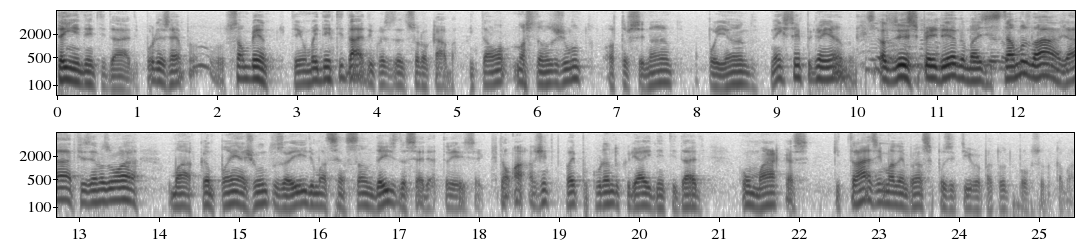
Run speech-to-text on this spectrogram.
têm identidade. Por exemplo, São Bento tem uma identidade com a cidade de Sorocaba. Então, nós estamos juntos, patrocinando, apoiando, nem sempre ganhando, às vezes perdendo, mas estamos lá, já fizemos uma uma campanha juntos aí de uma ascensão desde a série A3. Então a, a gente vai procurando criar identidade com marcas que trazem uma lembrança positiva para todo o povo sorocabano.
